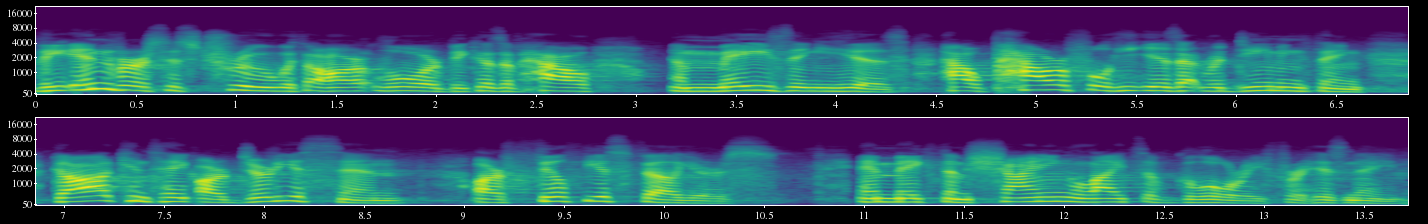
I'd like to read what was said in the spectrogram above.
The inverse is true with our Lord because of how amazing He is, how powerful He is at redeeming things. God can take our dirtiest sin our filthiest failures and make them shining lights of glory for his name.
